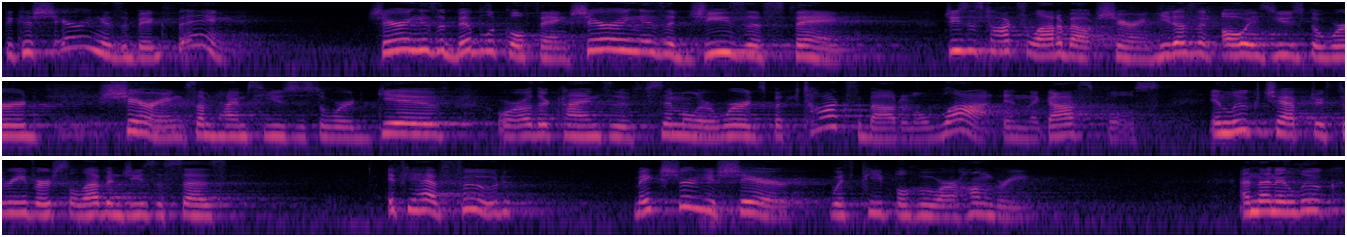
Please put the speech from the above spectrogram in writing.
Because sharing is a big thing. Sharing is a biblical thing. Sharing is a Jesus thing. Jesus talks a lot about sharing. He doesn't always use the word sharing. Sometimes he uses the word give or other kinds of similar words, but he talks about it a lot in the Gospels. In Luke chapter 3, verse 11, Jesus says, If you have food, make sure you share with people who are hungry. And then in Luke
